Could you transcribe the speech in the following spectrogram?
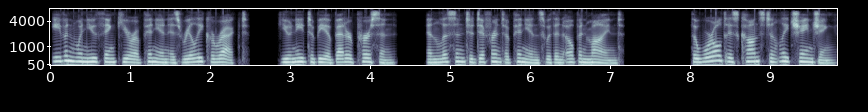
Even when you think your opinion is really correct, you need to be a better person, and listen to different opinions with an open mind. The world is constantly changing,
